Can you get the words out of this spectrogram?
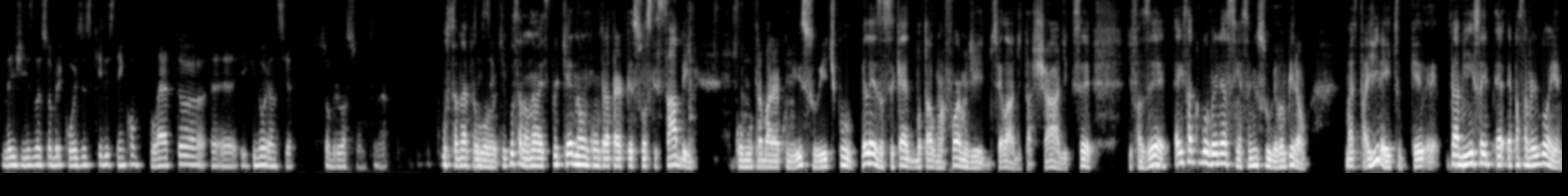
legisla sobre coisas que eles têm completa é, é ignorância sobre o assunto, né? Que custa, né, pro governo? Que custa não, né? Mas por que não contratar pessoas que sabem como trabalhar com isso? E, tipo, beleza, você quer botar alguma forma de, de sei lá, de taxar, de que você, de fazer? Uhum. Aí sabe que o governo é assim, é sanguessuga, é vampirão. Mas faz direito, porque é, para mim isso aí é, é passar vergonha.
